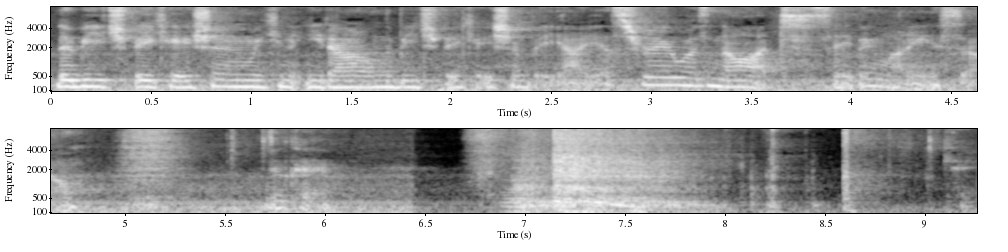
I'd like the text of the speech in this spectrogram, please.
the beach vacation. We can eat out on the beach vacation. But yeah, yesterday was not saving money, so okay. Okay.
